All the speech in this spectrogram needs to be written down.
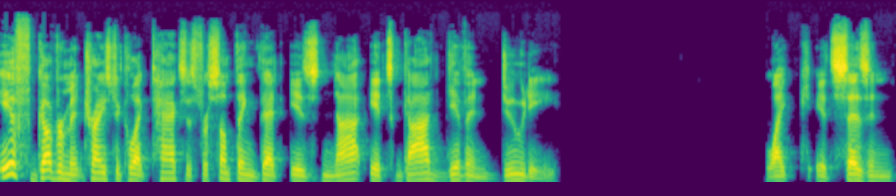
if government tries to collect taxes for something that is not its God given duty, like it says in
